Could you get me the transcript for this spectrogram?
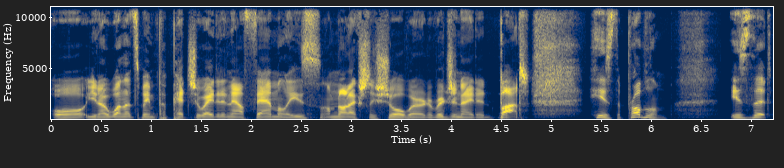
or, you know, one that's been perpetuated in our families. I'm not actually sure where it originated, but here's the problem is that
